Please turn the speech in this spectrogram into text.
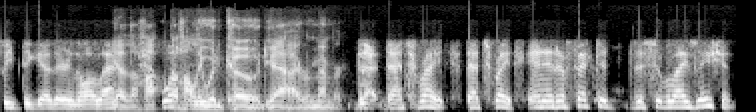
sleep together and all that. Yeah, the, ho- Well- the Hollywood Code. Yeah, I remember. That that's right. That's right. And it affected the civilization,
